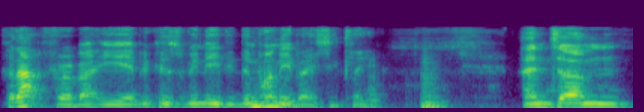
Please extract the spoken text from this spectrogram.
for that for about a year because we needed the money basically. And um,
